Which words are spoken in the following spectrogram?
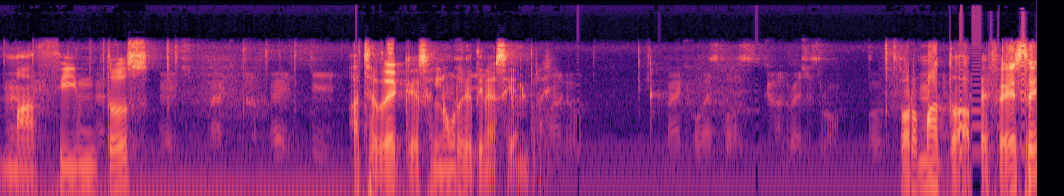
Macintos HD, que es el nombre que tiene siempre. Formato APFS.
